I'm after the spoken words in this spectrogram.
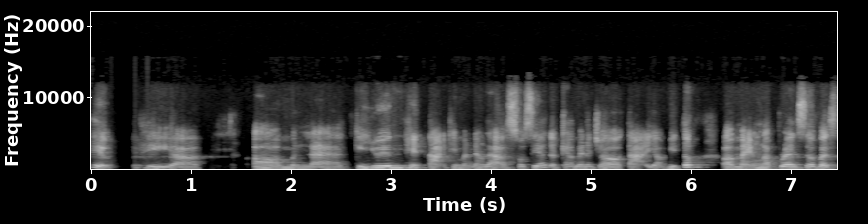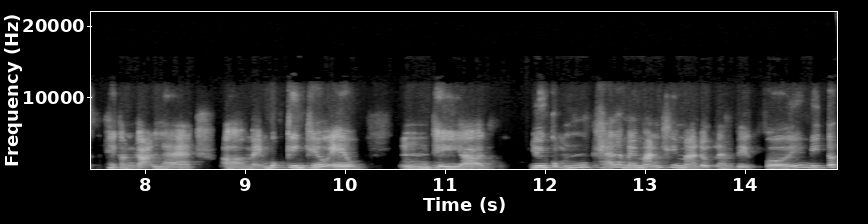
thiệu thì à, à, mình là Kỳ Duyên, hiện tại thì mình đang là Associate Account Manager tại uh, Meetup ở mạng là Brand Service hay còn gọi là uh, mạng Booking KOL. Ừ, thì uh, Duyên cũng khá là may mắn khi mà được làm việc với Meetup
